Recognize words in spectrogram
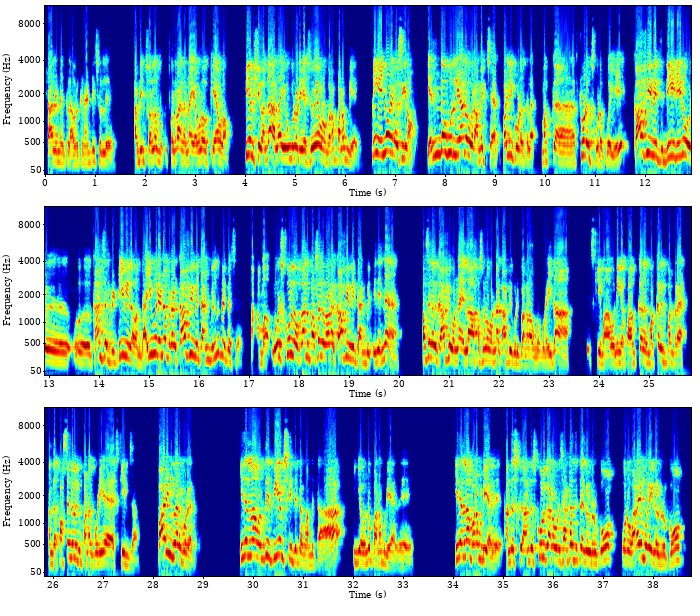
ஸ்டாலின் அங்கிள் அவருக்கு நன்றி சொல்லு அப்படின்னு சொல்ல சொல்றாங்கன்னா எவ்வளவு கேவலம். பிஎம்சி வந்தா அதெல்லாம் இவங்களுடைய சுய விளம்பரம் பண்ண முடியாது. நீங்க இன்னொன்னு யோசிக்கணும். எந்த ஊர்லயான ஒரு அமைச்சர் பள்ளிக்கூடத்துல மக்க ஸ்டூடெண்ட்ஸ் கூட போய் காஃபி வித் டிடின்னு ஒரு கான்செப்ட் டிவியில வந்தா இவர் என்ன பண்றாரு? காஃபி வித் அன்பில்னு போய் பேசுறாரு. ஒரு ஸ்கூல்ல உட்காந்து பசங்களோட காஃபி வித் அன்பில் இது என்ன? பசங்களுக்கு காஃபி ஒன்னா எல்லா பசங்களும் ஒன்னா காஃபி குடிப்பாங்களா உங்க கூட? இதான் ஸ்கீமா நீங்க மக்களுக்கு மக்களுக்கு பண்ற அந்த பசங்களுக்கு பண்ணக்கூடிய ஸ்கீம்ஸா ஃபாரின் வேற போறாரு. இதெல்லாம் வந்து பிஎம்ஸ்ரீ திட்டம் வந்துட்டா இங்க ஒன்றும் பண்ண முடியாது. இதெல்லாம் பண்ண முடியாது. அந்த ஸ்கூ- அந்த ஸ்கூலுக்கான ஒரு சட்டத்திட்டங்கள் இருக்கும் ஒரு வரைமுறைகள் இருக்கும்.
